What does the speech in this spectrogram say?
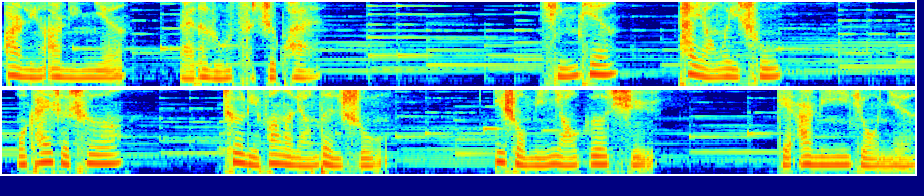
二零二零年来得如此之快。晴天，太阳未出，我开着车，车里放了两本书，一首民谣歌曲。给二零一九年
